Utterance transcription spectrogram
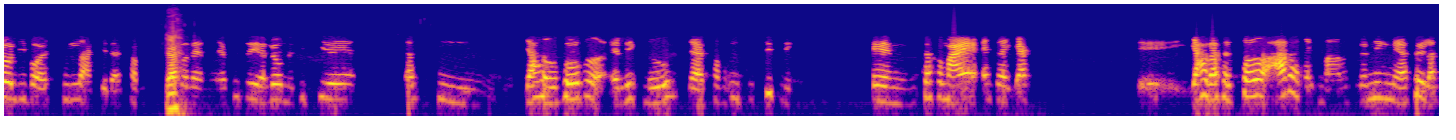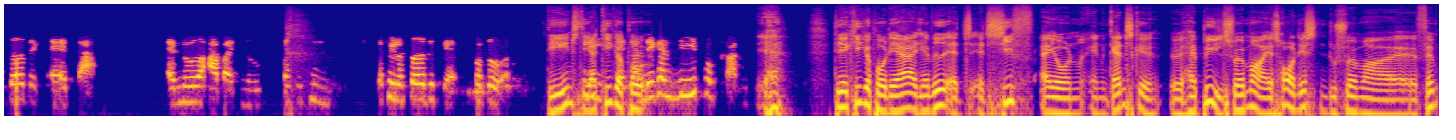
lå lige, hvor jeg skulle lagt det, der kom Ja. på vandet. Jeg kunne se, at jeg lå med de piger, der sådan, jeg havde håbet at ligge med, da jeg kom ud på cyklingen. Øhm, så for mig, altså, jeg, øh, jeg har i hvert fald prøvet at arbejde rigtig meget med svømning, men jeg føler stadigvæk, at der er noget at arbejde med. Altså sådan, jeg føler stadig, at det skal forbedres. Det eneste, jeg Fordi, kigger at på... Jeg ligger lige på grænsen. Ja, det jeg kigger på, det er, at jeg ved, at, at Sif er jo en, en ganske øh, habil svømmer, og jeg tror næsten, du svømmer øh, fem,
